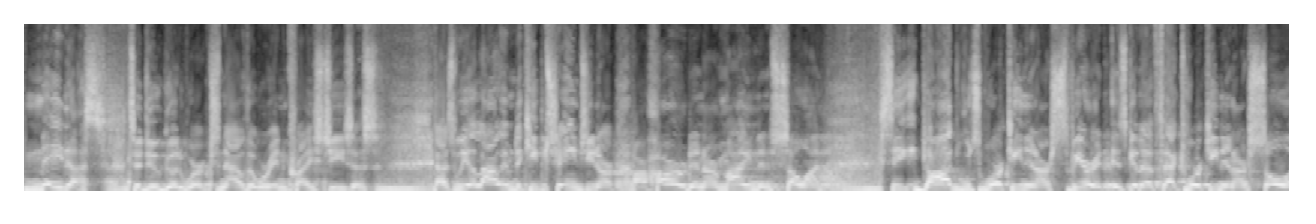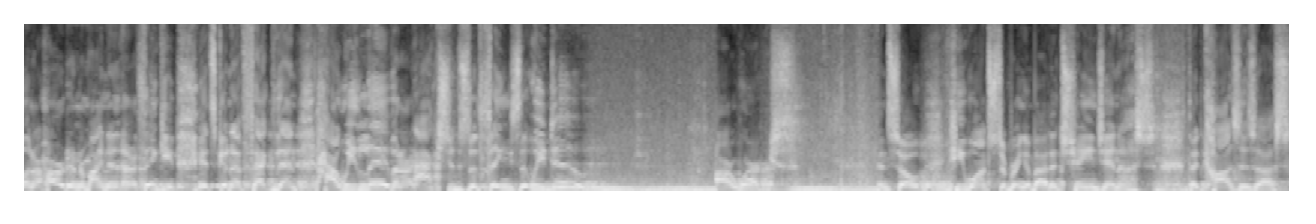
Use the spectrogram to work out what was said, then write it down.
made us to do good works now that we're in Christ Jesus. As we allow Him to keep changing our, our heart and our mind and so on. See, God was working in our spirit is going to affect working in our soul and our heart and our mind and our thinking. It's going to affect then how we live and our actions, the things that we do, our works. And so he wants to bring about a change in us that causes us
